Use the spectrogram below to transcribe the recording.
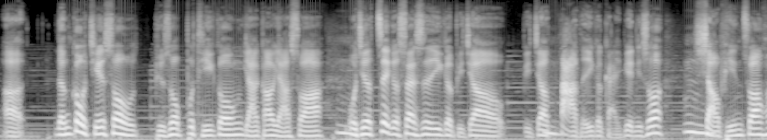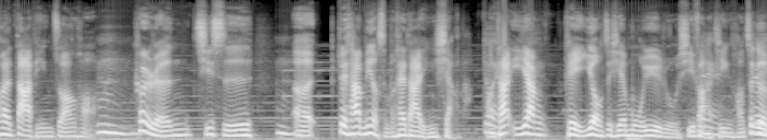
呃，能够接受，比如说不提供牙膏牙刷，我觉得这个算是一个比较比较大的一个改变。你说小瓶装换大瓶装哈，客人其实呃对他没有什么太大影响了。对他一样可以用这些沐浴乳、洗发精，哈，这个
